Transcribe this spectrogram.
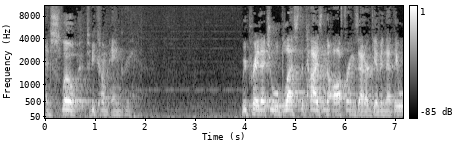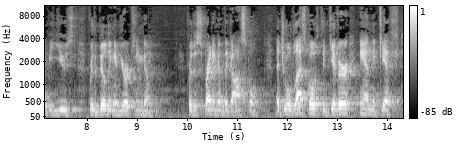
and slow to become angry. We pray that you will bless the tithes and the offerings that are given, that they will be used for the building of your kingdom, for the spreading of the gospel, that you will bless both the giver and the gift,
